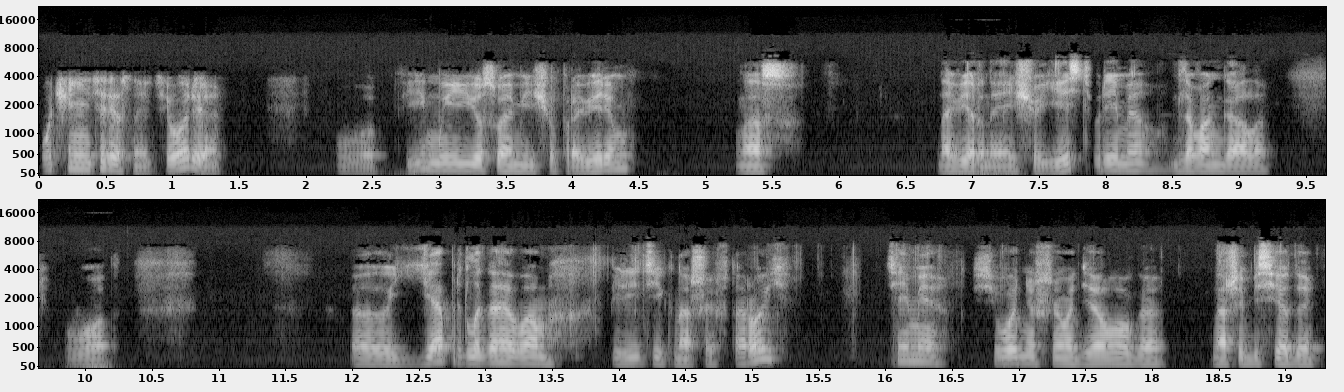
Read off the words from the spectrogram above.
Очень интересная теория. Вот. И мы ее с вами еще проверим. У нас, наверное, еще есть время для Вангала. Вот. Э, я предлагаю вам перейти к нашей второй теме сегодняшнего диалога, нашей беседы.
